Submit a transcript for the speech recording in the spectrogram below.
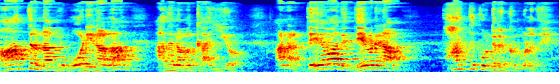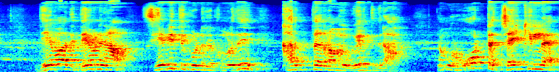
மாத்திரம் நாம் ஓடினாலாம் அது நமக்கு ஐயோ. ஆனால் தேவாதி தேவனை நாம் பார்த்து கொண்டிருக்கும் பொழுது தேவாதி தேவனை நாம் சேவித்துக் கொண்டிருக்கும் பொழுது கர்த்தர் நம்மை உயர்த்துகிறார். நம்ம ஒரு ஓட்ட சைக்கிளில்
